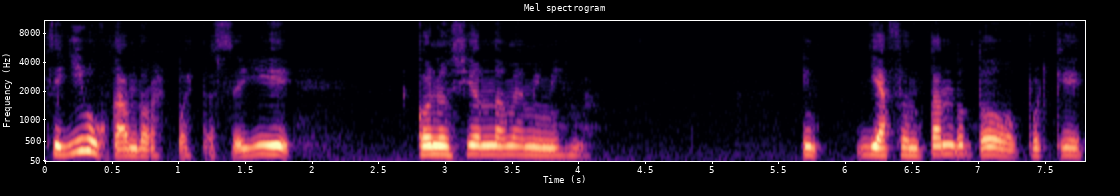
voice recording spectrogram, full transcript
seguí buscando respuestas, seguí conociéndome a mí misma y, afrontando todo, porque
